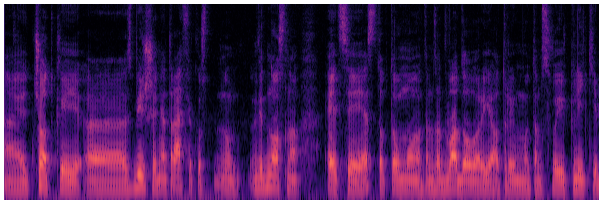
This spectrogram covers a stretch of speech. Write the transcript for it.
е, чіткий е, збільшення трафіку ну, відносно ECS, тобто умовно там за 2 долари я отримую там свої кліки,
